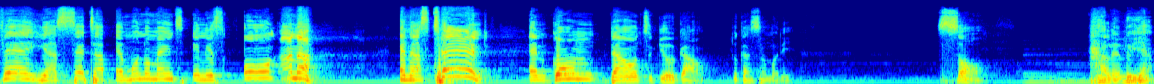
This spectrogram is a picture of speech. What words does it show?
There he has set up a monument in his own honor and has turned and gone down to Gilgal. Look at somebody. Saul. Hallelujah.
